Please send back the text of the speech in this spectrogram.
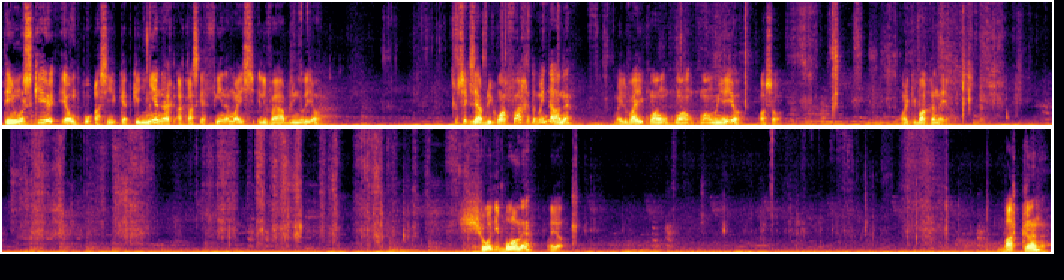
Tem uns que é um pouco assim, que é pequenininha, né? A casca é fina, mas ele vai abrindo ali, ó. Se você quiser abrir com a faca, também dá, né? Mas ele vai com a, com a, com a unha aí, ó. Olha só. Olha que bacana aí, ó. Show de bola, né? Aí, ó. Bacana.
